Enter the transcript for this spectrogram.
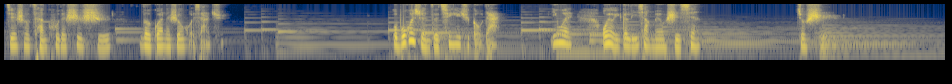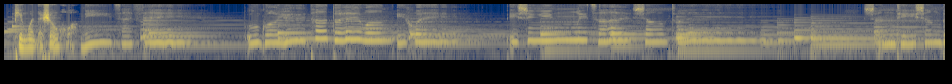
接受残酷的事实，乐观的生活下去。我不会选择轻易去狗带，因为我有一个理想没有实现，就是平稳的生活。你在飞，不过与他对望一回，地心引力在消退。身体向背，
